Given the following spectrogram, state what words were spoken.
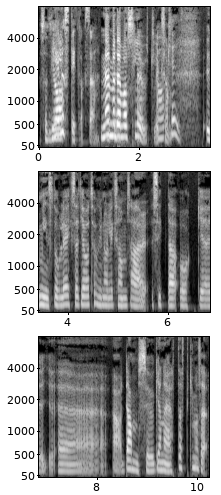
Så Det är jag, lustigt också. Nej men den var slut liksom. okej. I min storlek så att jag var tvungen att liksom så här sitta och eh, eh, ja, dammsuga nätet kan man säga.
